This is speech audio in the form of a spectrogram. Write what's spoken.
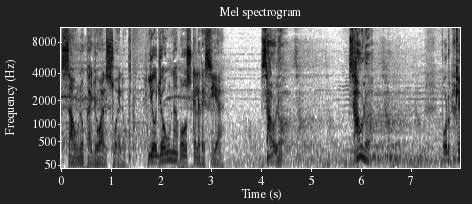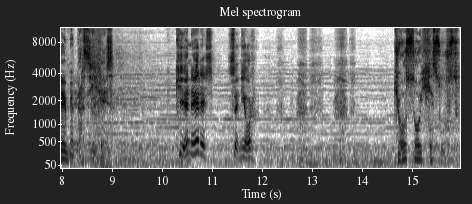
Saulo cayó al suelo y oyó una voz que le decía, Saulo, Saulo, ¿por qué me persigues? ¿Quién eres, Señor? Yo soy Jesús,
